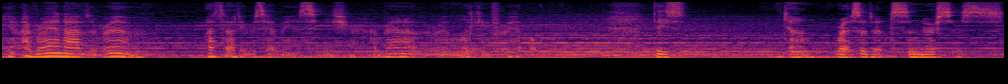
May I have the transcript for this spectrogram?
Yeah, I ran out of the room. I thought he was having a seizure. I ran out of the room looking for help. These young residents and nurses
